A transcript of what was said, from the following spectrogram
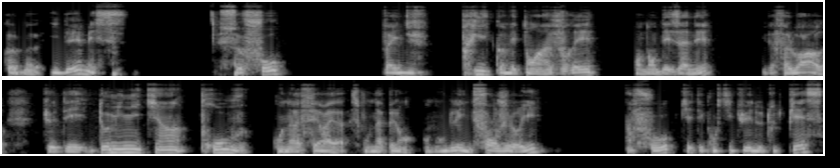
comme euh, idée, mais ce faux va être pris comme étant un vrai pendant des années. Il va falloir que des dominicains prouvent qu'on a affaire à ce qu'on appelle en, en anglais une forgerie, un faux qui été constitué de toutes pièces.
